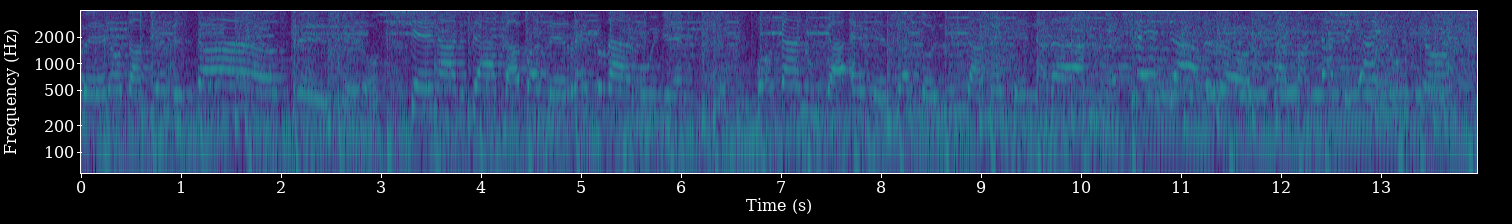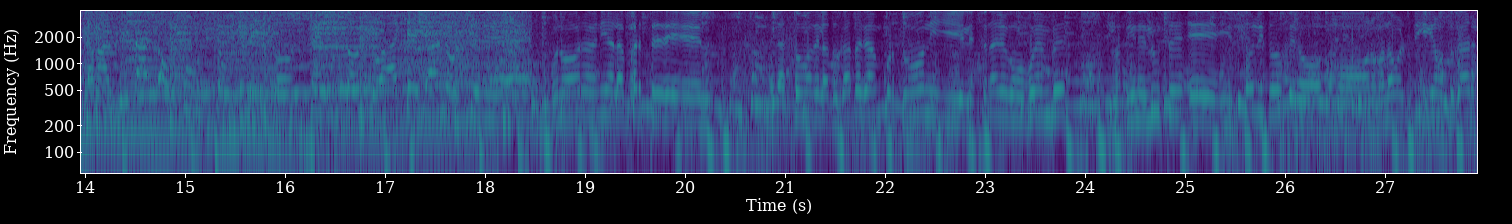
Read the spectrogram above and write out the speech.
pero también desastre. Ahora venía la parte del- de las tomas de la tocata acá en Puerto Montt y el escenario, como pueden ver, no tiene luces, es insólito, pero como nos mandamos el pique y queremos tocar,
